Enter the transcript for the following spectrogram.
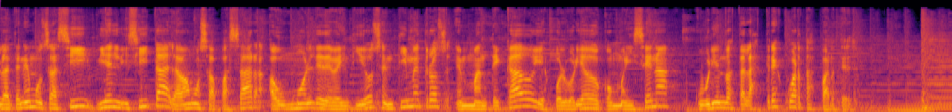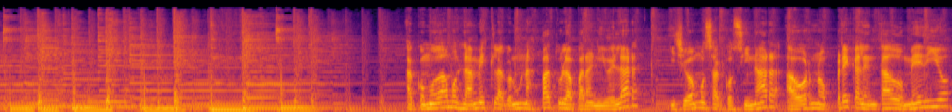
la tenemos así, bien lisita, la vamos a pasar a un molde de 22 centímetros enmantecado y espolvoreado con maicena, cubriendo hasta las 3 cuartas partes. Acomodamos la mezcla con una espátula para nivelar y llevamos a cocinar a horno precalentado medio,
